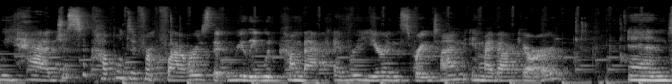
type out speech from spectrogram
we had just a couple different flowers that really would come back every year in the springtime in my backyard. And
